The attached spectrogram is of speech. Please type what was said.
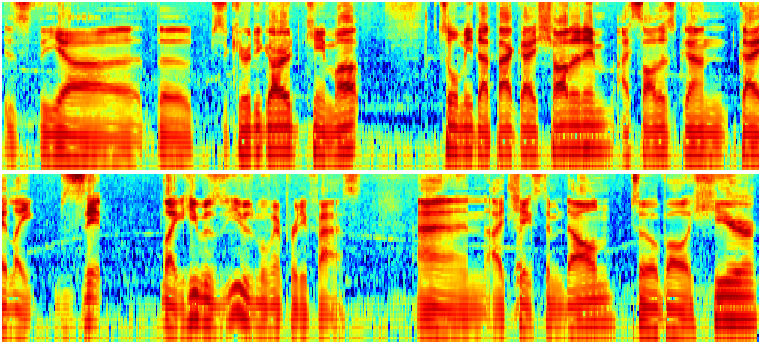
is the uh, the security guard came up, told me that that guy shot at him. I saw this gun guy like zip, like he was he was moving pretty fast, and I chased him down to about here.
